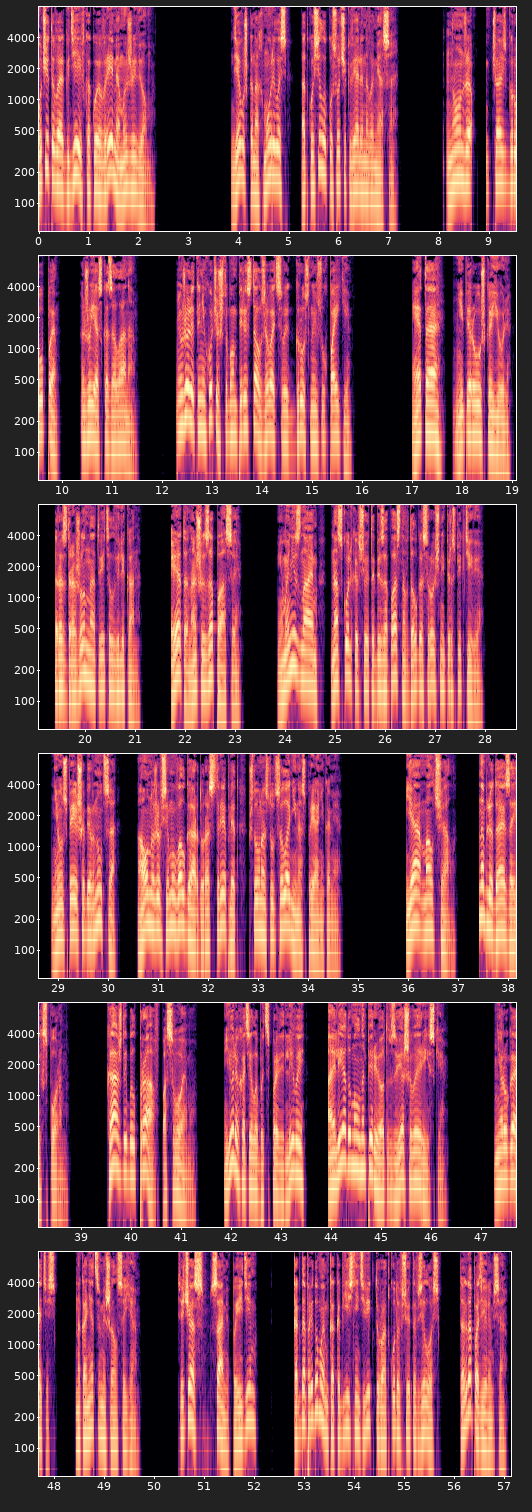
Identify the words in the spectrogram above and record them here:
Учитывая, где и в какое время мы живем. Девушка нахмурилась, откусила кусочек вяленого мяса. «Но он же часть группы», — жуя сказала она. «Неужели ты не хочешь, чтобы он перестал жевать свои грустные сухпайки?» «Это не пирушка, Юль», — раздраженно ответил великан. «Это наши запасы. И мы не знаем, насколько все это безопасно в долгосрочной перспективе. Не успеешь обернуться, а он уже всему Волгарду растреплет, что у нас тут солонина с пряниками. Я молчал, наблюдая за их спором. Каждый был прав по-своему. Юля хотела быть справедливой, а Илья думал наперед, взвешивая риски. «Не ругайтесь», — наконец вмешался я. «Сейчас сами поедим. Когда придумаем, как объяснить Виктору, откуда все это взялось, тогда поделимся.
